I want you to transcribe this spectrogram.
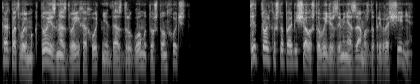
«Как, по-твоему, кто из нас двоих охотнее даст другому то, что он хочет?» «Ты только что пообещала, что выйдешь за меня замуж до превращения».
